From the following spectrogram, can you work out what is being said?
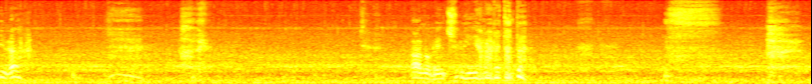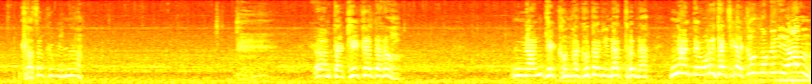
いいな。あの連中にやられたんだ。家族みんな。あんた警官だろう。なんでこんなことになったんだ。なんで俺たちがこんな目に遭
